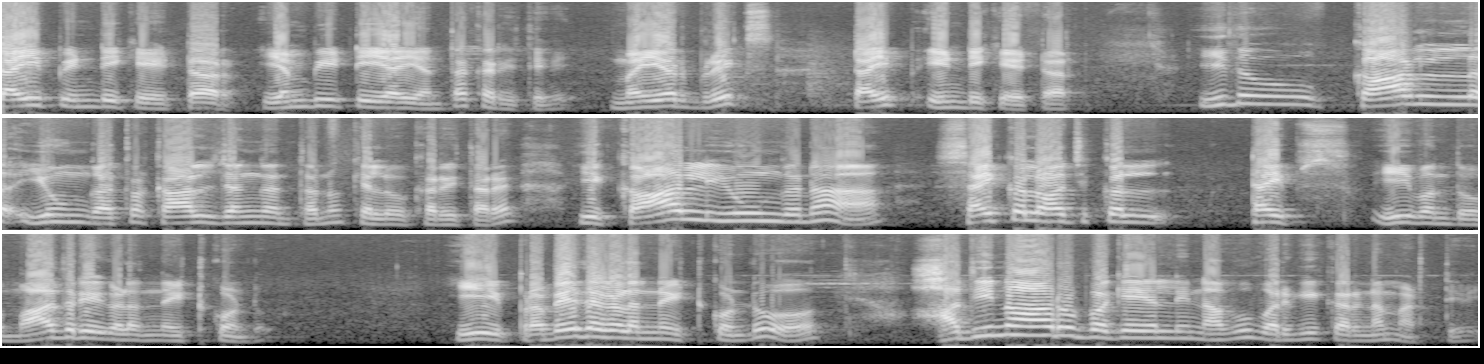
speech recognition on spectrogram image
type indicator M B T I ಅಂತ ಕರಿತೀವಿ. ಮೈಯರ್ ಬ್ರಿಗ್ಸ್ ಟೈಪ್ ಇಂಡಿಕೇಟರ್ ಇದು ಕಾರ್ಲ್ ಯುಂಗ್ ಅಥವಾ ಕಾರ್ಲ್ ಜಂಗ್ ಅಂತಲೂ ಕೆಲವು ಕರೀತಾರೆ. ಈ ಕಾರ್ಲ್ ಯುಂಗ್ನ ಸೈಕಲಾಜಿಕಲ್ ಟೈಪ್ಸ್ ಈ ಒಂದು ಮಾದರಿಗಳನ್ನು ಇಟ್ಕೊಂಡು, ಈ ಪ್ರಭೇದಗಳನ್ನು ಇಟ್ಕೊಂಡು ಹದಿನಾರು ಬಗೆಯಲ್ಲಿ ನಾವು ವರ್ಗೀಕರಣ ಮಾಡ್ತೀವಿ.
